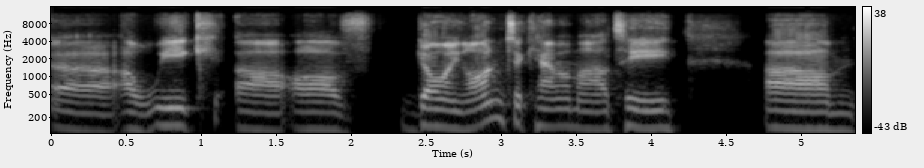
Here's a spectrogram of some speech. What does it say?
uh, a week uh, of going on to chamomile tea. Um,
